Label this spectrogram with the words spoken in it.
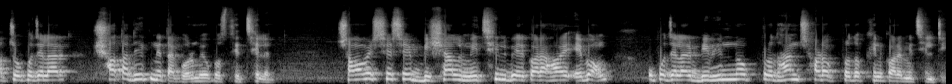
অত্র উপজেলার শতাধিক নেতাকর্মী উপস্থিত ছিলেন। সমাবেশ শেষে বিশাল মিছিল বের করা হয় এবং উপজেলার বিভিন্ন প্রধান সড়ক প্রদক্ষিণ করে মিছিলটি।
